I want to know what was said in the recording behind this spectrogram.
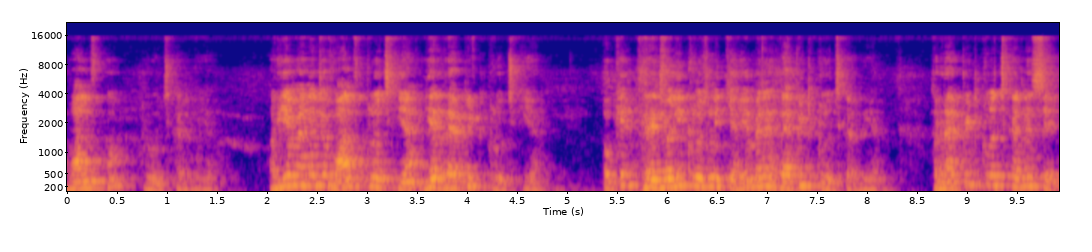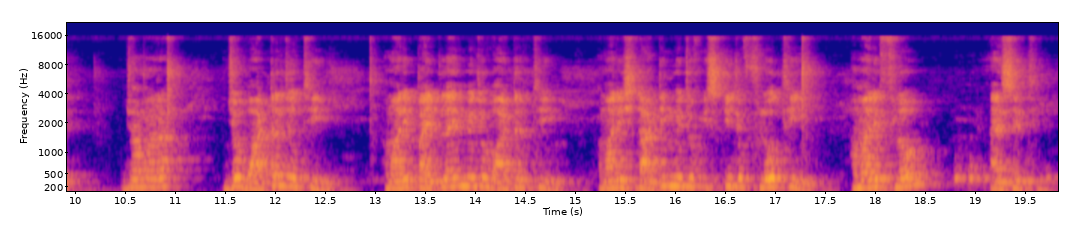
वाल्व को क्लोज कर दिया और ये मैंने जो वाल्व क्लोज किया, ये रैपिड क्लोज किया। ओके ग्रेजुअली क्लोज नहीं किया। ये मैंने रैपिड क्लोज कर दिया तो रैपिड क्लोज करने से जो हमारा, जो वाटर जो थी, हमारी पाइपलाइन में जो वाटर थी, हमारी स्टार्टिंग में जो, इसकी जो फ्लो थी, हमारी फ्लो ऐसे थी।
